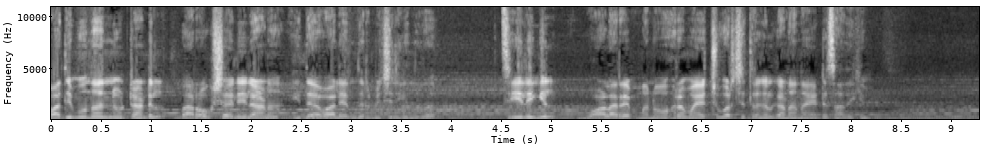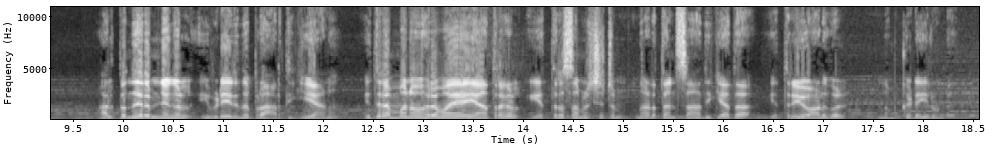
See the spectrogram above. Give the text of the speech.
പതിമൂന്നാം നൂറ്റാണ്ടിൽ ബറോക്ക് ശൈലിയിലാണ് ഈ ദേവാലയം നിർമ്മിച്ചിരിക്കുന്നത്. സീലിംഗിൽ വളരെ മനോഹരമായ ചുവർ ചിത്രങ്ങൾ കാണാനായിട്ട് സാധിക്കും. അല്പനേരം ഞങ്ങൾ ഇവിടെ ഇരുന്ന് പ്രാർത്ഥിക്കുകയാണ്. ഇത്തരം മനോഹരമായ യാത്രകൾ എത്ര ശ്രമിച്ചിട്ടും നടത്താൻ സാധിക്കാത്ത എത്രയോ ആളുകൾ നമുക്കിടയിലുണ്ട്.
